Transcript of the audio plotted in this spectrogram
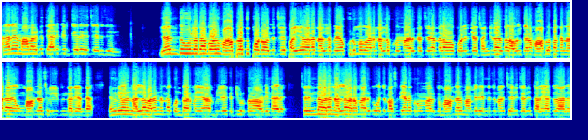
அதனால மாமா விட்டு தேடி போயிருக்காரு. சரி சரி. எந்த ஊர்ல தான் போய் மாப்பிள்ளத்து பொண்ணு வந்துச்சு. பையன் வேற நல்ல பையன் குடும்பம் வேற நல்ல குடும்பமா இருக்கா. சரி அந்த குழந்தையா சங்கீதா இருக்கா அவளுக்கு வேற பக்கம் நேரம் உங்க மாமனார் சொல்லிட்டு இருந்தாரு எந்த எங்களையும் ஒரு நல்ல வரன் இருந்தா கொண்டு வரமையா பிள்ளைய கட்டி கொடுக்கணும் அப்படின்னாரு. சரி இந்த வர நல்ல வரமா இருக்கு. கொஞ்சம் வசதியான குடும்பமா இருக்கு. மாமனார் மாமியார் என்ன சொன்னாலும் சரி சரி தலையாட்டு ஆளு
